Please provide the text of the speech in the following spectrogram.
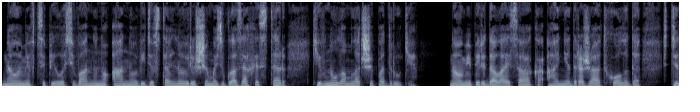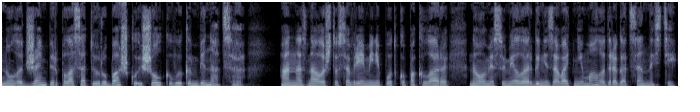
Наоми вцепилась в ванну, но Анна, увидев стальную решимость в глазах Эстер, кивнула младшей подруге. Наоми передала Исаака Анне, дрожа от холода, стянула джемпер, полосатую рубашку и шелковую комбинацию — Анна знала, что со времени подкупа Клары Наоми сумела организовать немало драгоценностей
